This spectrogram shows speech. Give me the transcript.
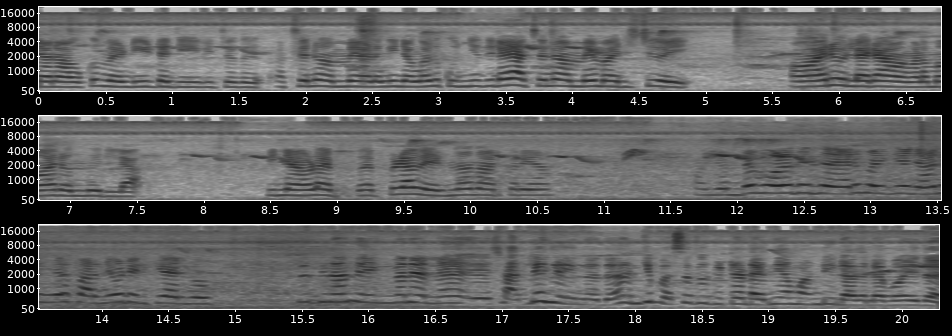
ഞാൻ അവൾക്കും വേണ്ടിയിട്ടാണ് ജീവിച്ചത്. അച്ഛനും അമ്മയാണെങ്കിൽ ഞങ്ങൾ കുഞ്ഞിതിലെ അച്ഛനും അമ്മയും മരിച്ചുപോയി ആരുമില്ല. ഒരാങ്ങളമാരൊന്നുമില്ല. പിന്നെ അവൾ എപ്പോഴാണ് വരുന്നതെന്ന് ആർക്കറിയാം? എന്റെ മോളെ നീ നേരം വൈകിയ. ഞാൻ പറഞ്ഞുകൊണ്ടിരിക്കുകയായിരുന്നു. എന്തിനാ ഇങ്ങനെ എന്നെ ശല്യം ചെയ്യുന്നത്? എനിക്ക് ബസ്സൊക്കെ കിട്ടണ്ടായിരുന്നു ഞാൻ വണ്ടി ഇല്ലാതല്ലേ പോയത്?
